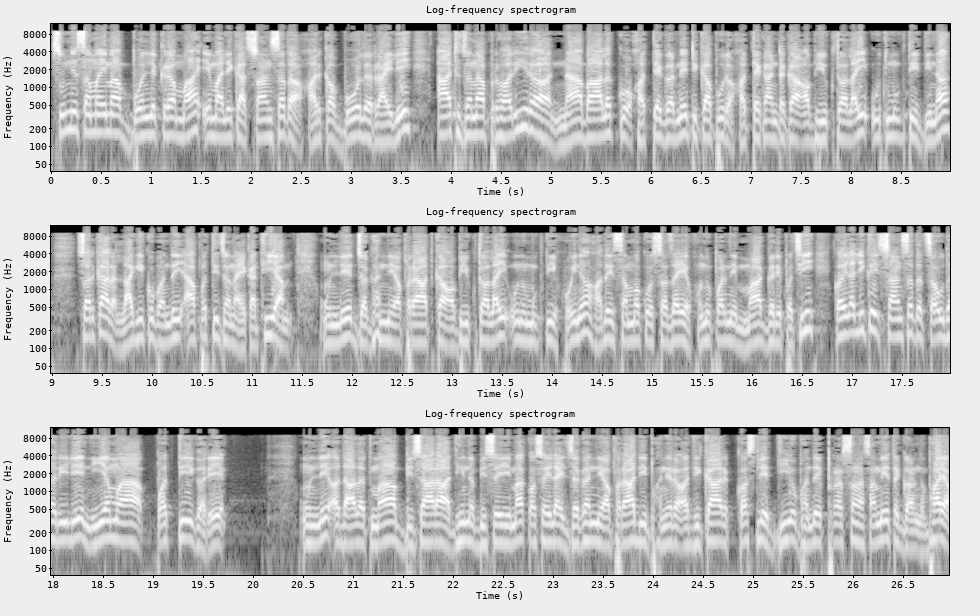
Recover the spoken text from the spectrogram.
शून्य समयमा बोल्ने क्रममा एमालेका सांसद हर्क बोल राईले आठ जना प्रहरी र नाबालकको हत्या गर्ने टिकापुर हत्याकाण्डका अभियुक्तलाई उत्मुक्ति दिन सरकार लागेको भन्दै आपत्ति जनाएका थिए। उनले जघन्य अपराधका अभियुक्तलाई उन्मुक्ति होइन हदैसम्मको सजाय हुनुपर्ने माग गरेपछि कैलालीकै सांसद चौधरीले नियमापत्ति गरे। उनले अदालतमा विचाराधीन विषयमा कसैलाई जघन्य अपराधी भनेर अधिकार कसले दियो भन्दै प्रश्न समेत गर्नुभयो।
